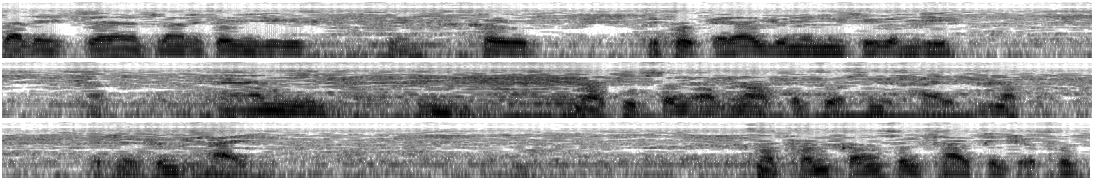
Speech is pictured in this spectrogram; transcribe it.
สัตว์เจ้าเราเคยเคยไปพูดไปแล้วอยู่ในหนังสือแบบนี้ครับอันนี้เราคิดส่งออกนอกเป็นตัวสมุทัยนอกเป็นตัวสมุทัย เมื่อผลของสุทัยเป็นตัวทุกข์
